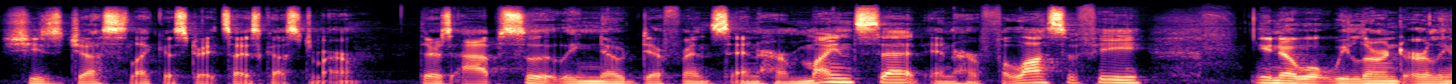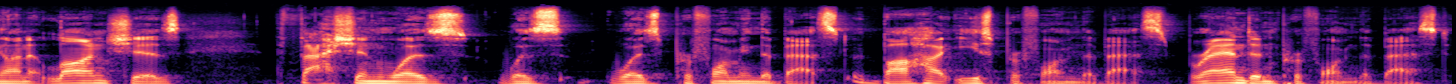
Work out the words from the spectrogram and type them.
she's just like a straight size customer. There's absolutely no difference in her mindset, in her philosophy. You know, what we learned early on at launch is fashion was was was performing the best. Baja East performed the best. Brandon performed the best.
